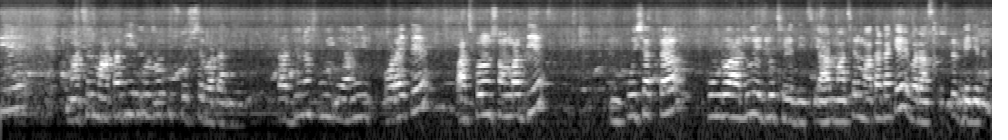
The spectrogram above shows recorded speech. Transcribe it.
দিয়ে, মাছের মাথা দিয়ে করব, একটু সর্ষে বাটা দিয়ে। তার জন্য পুঁই আমি কড়াইতে পাঁচফোড়ন সম্বাদ দিয়ে পুঁই শাকটা, কুমড়ো, আলু এগুলো ছেড়ে দিয়েছি। আর মাছের মাথাটাকে এবার আস্তে আস্তে ভেজে নেব।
